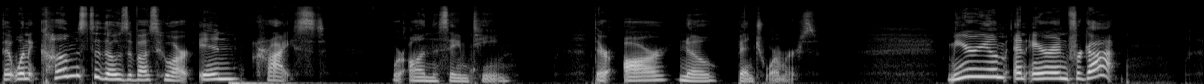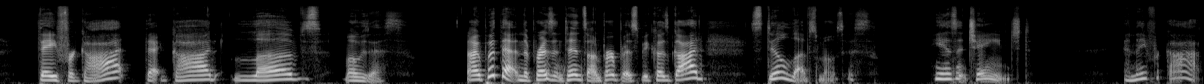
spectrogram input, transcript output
that when it comes to those of us who are in Christ, we're on the same team. There are no bench warmers. Miriam and Aaron forgot. They forgot that God loves Moses. Now, I put that in the present tense on purpose because God still loves Moses. He hasn't changed. And they forgot.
